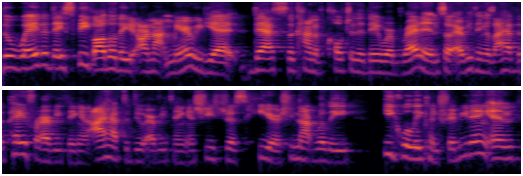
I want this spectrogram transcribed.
the way that they speak, although they are not married yet, that's the kind of culture that they were bred in. So everything is I have to pay for everything and I have to do everything. And she's just here. She's not really equally contributing. And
